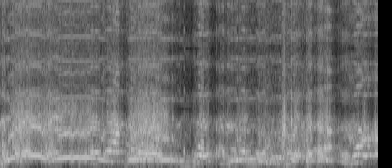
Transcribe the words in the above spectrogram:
What I was waiting for!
